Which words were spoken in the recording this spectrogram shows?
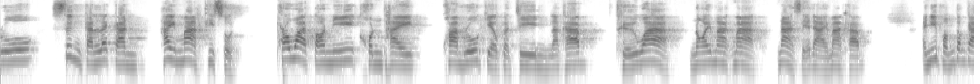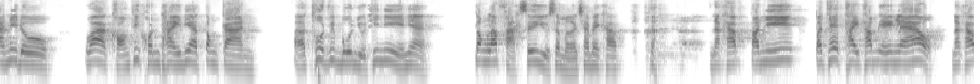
รู้ ซึ่งกันและกันให้มากที่สุด เพราะว่าตอนนี้คนไทยความรู้เกี่ยวกับจีนนะครับ ถือว่าน้อยมากๆ น่าเสียดายมากครับ อันนี้ผมต้องการให้ดูว่าของที่คนไทยเนี่ยต้องการ ทูตวิบูลอยู่ที่นี่เนี่ยต้องรับฝากซื้ออยู่เสมอใช่ไหมครับนะครับ ตอนนี้ประเทศไทยทำเองแล้วนะครับ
